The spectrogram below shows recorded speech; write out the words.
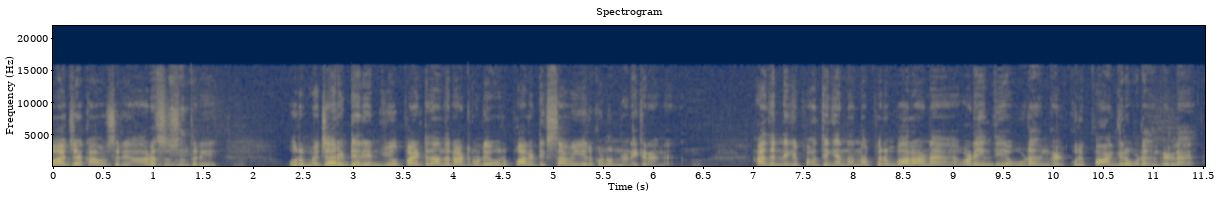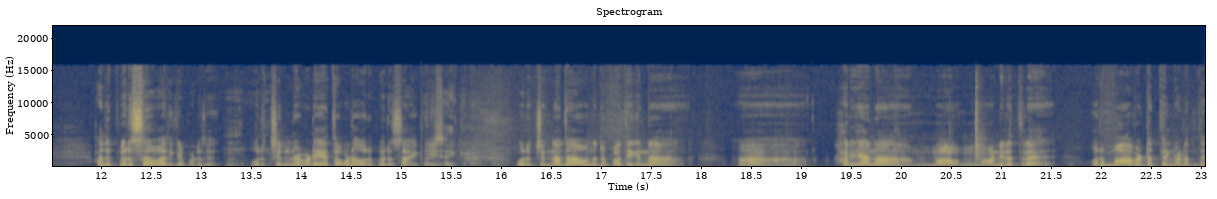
பாஜகவும் சரி ஆர்எஸ்எஸும் சரி ஒரு மெஜாரிட்டேரியன் வியூ பாயிண்ட் தான் அந்த நாட்டினுடைய ஒரு பாலிடிக்ஸாகவே இருக்கணும்னு நினைக்கிறாங்க. அது இன்னைக்கு பார்த்தீங்கன்னா பெரும்பாலான வட இந்திய ஊடகங்கள் குறிப்பாக ஆங்கில ஊடகங்களில் அது பெருசாக வாதிக்கப்படுது ஒரு சின்ன விடயத்தை கூட ஒரு பெருசாக ஒரு சின்னதாக வந்துட்டு பார்த்தீங்கன்னா ஹரியானா மா மாநிலத்தில் ஒரு மாவட்டத்தில் நடந்த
